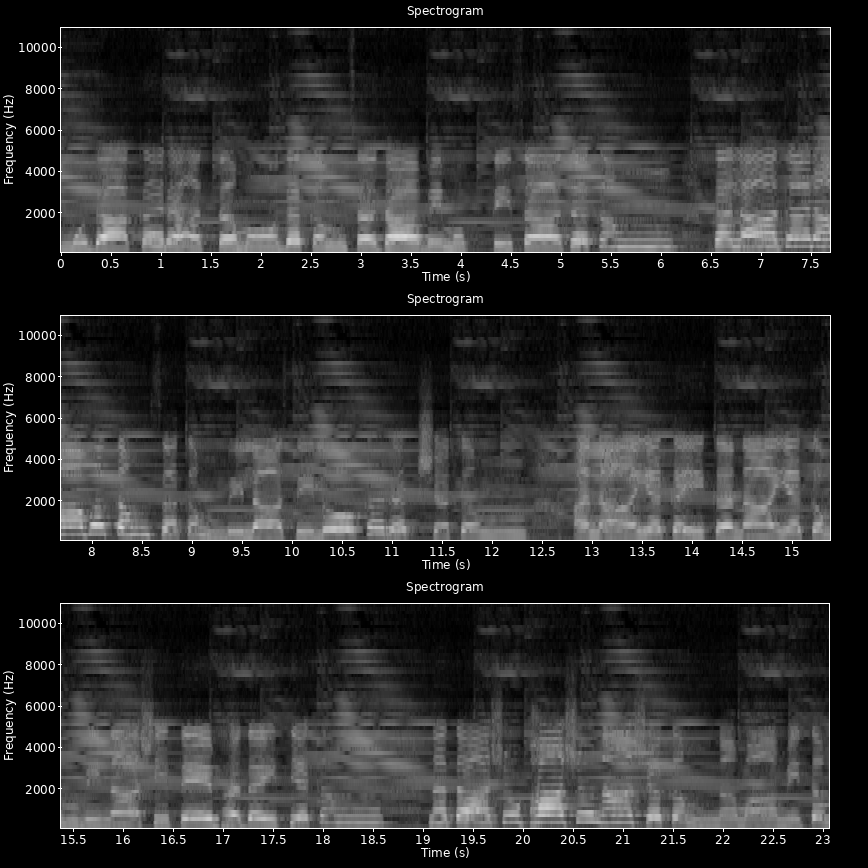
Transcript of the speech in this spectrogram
मुदाकरात्तमोदकं सदा विमुक्तिसाधकं। कलाधरावतंसकं विलासिलोकरक्षकम् अनायकैकनायकं विनाशिते भदैत्यकं। नताशुभाशुनाशकं नमामि तं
